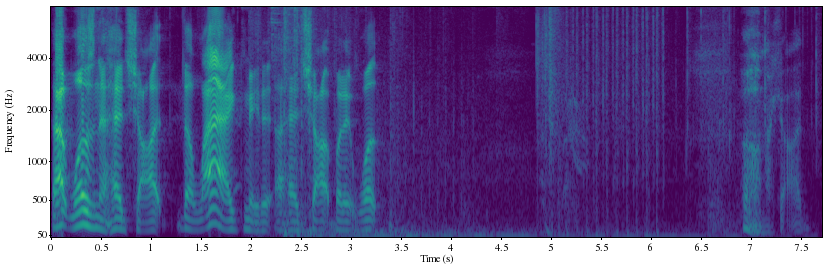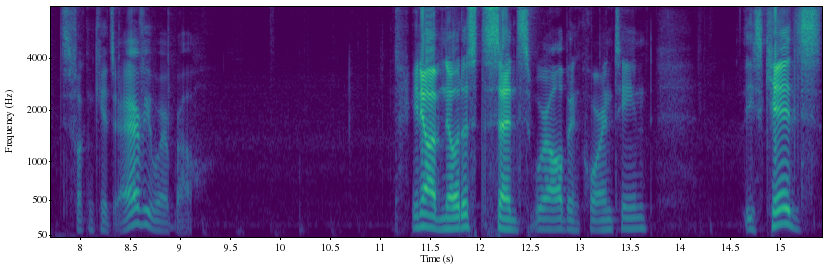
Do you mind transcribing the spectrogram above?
That wasn't a headshot. The lag made it a headshot, but it was. Oh my god, these fucking kids are everywhere, bro. You know, I've noticed since we're all been quarantined, these kids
